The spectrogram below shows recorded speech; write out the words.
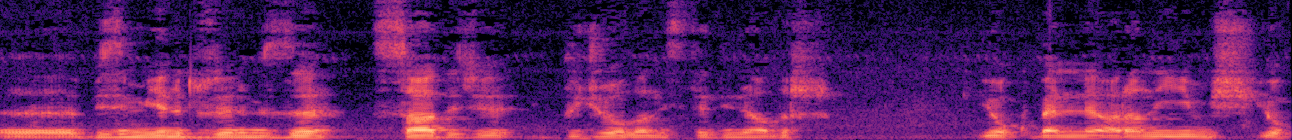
Ee, bizim yeni düzenimizde sadece gücü olan istediğini alır. Yok benle aran iyiymiş, yok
